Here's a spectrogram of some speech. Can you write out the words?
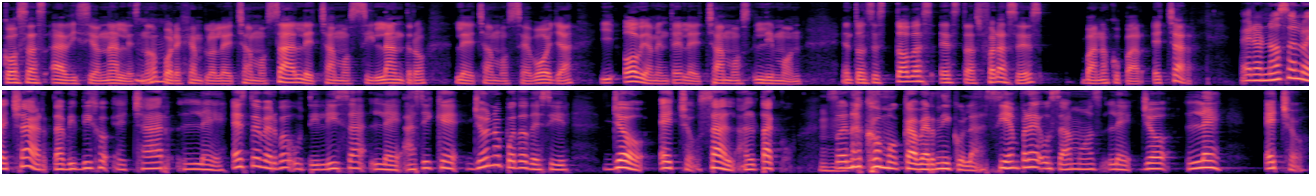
cosas adicionales, ¿no? Por ejemplo, le echamos sal, le echamos cilantro, le echamos cebolla y obviamente le echamos limón. Entonces, todas estas frases van a ocupar echar. Pero no solo echar, David dijo echarle. Este verbo utiliza le, así que yo no puedo decir yo echo sal al taco. Suena como cavernícola. Siempre usamos le. Yo le echo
